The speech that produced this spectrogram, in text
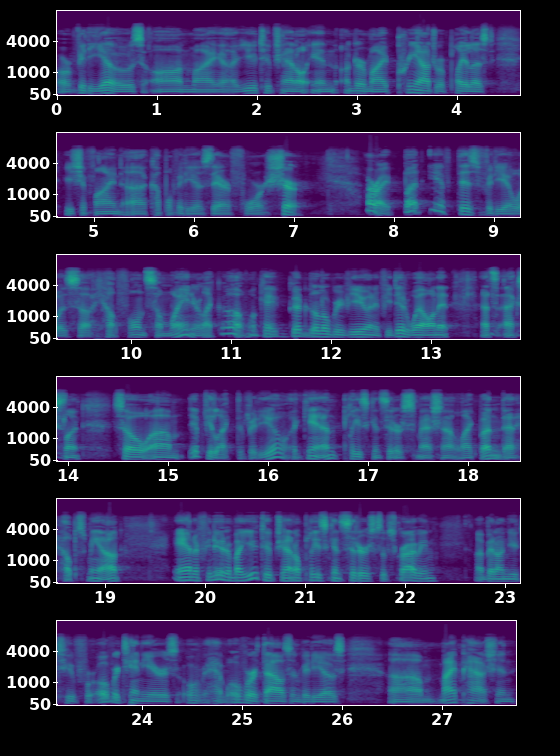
or videos on my uh, YouTube channel. And under my pre-algebra playlist, you should find a couple videos there for sure. All right, but if this video was uh, helpful in some way and you're like, oh, okay, good little review, and if you did well on it, that's excellent. So um, if you liked the video, again, please consider smashing that like button. That helps me out. And if you're new to my YouTube channel, please consider subscribing. I've been on YouTube for over 10 years, over, have over a thousand videos. Um, my passion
